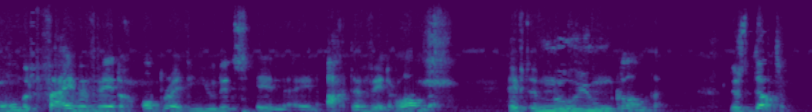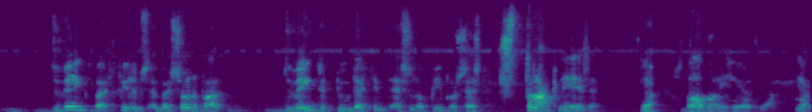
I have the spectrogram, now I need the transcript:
145 operating units in, in 48 landen. Heeft een miljoen klanten. Dus dat dwingt bij Philips en bij Sonopar dwingt ertoe dat je het SNOP-proces strak neerzet. Ja. Standaardiseert, ja. ja.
